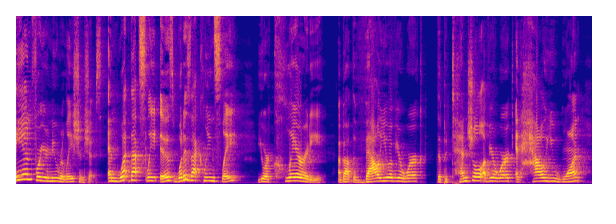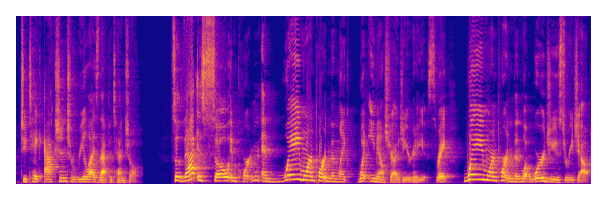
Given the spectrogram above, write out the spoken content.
and for your new relationships. And what that slate is, what is that clean slate? Your clarity about the value of your work, the potential of your work, and how you want to take action to realize that potential. So that is so important and way more important than like what email strategy you're going to use, right? Way more important than what words you use to reach out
